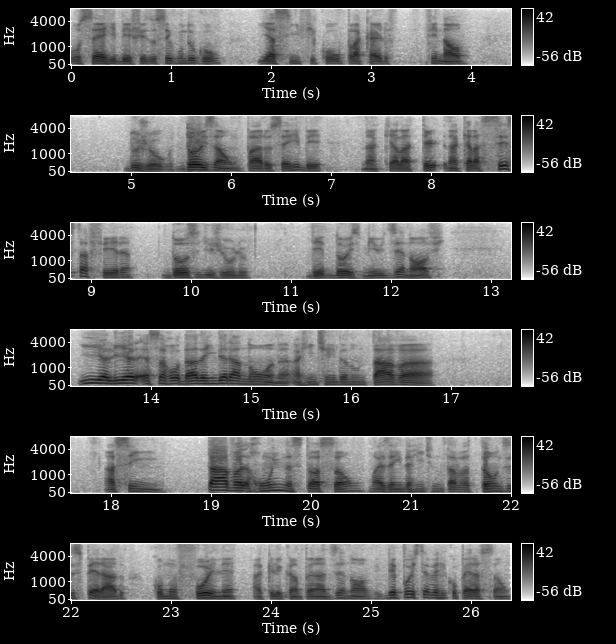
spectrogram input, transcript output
o CRB fez o segundo gol e assim ficou o placar final do jogo. 2 a 1 para o CRB naquela, ter... naquela sexta-feira, 12 de julho de 2019. E ali essa rodada ainda era nona, a gente ainda não estava assim estava ruim na situação, mas ainda a gente não estava tão desesperado como foi, né, aquele campeonato 19. Depois teve a recuperação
